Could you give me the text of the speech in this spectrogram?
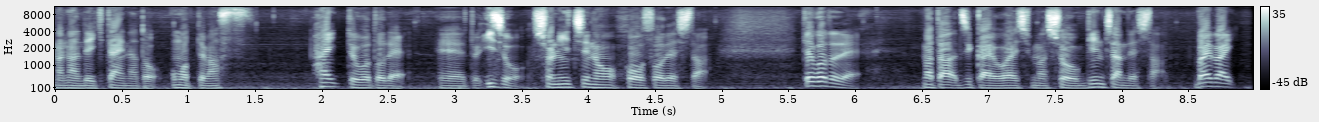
学んでいきたいなと思ってます。はいということで、えー、っと以上初日の放送でした。ということでまた次回お会いしましょう。銀ちゃんでした。バイバイ。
